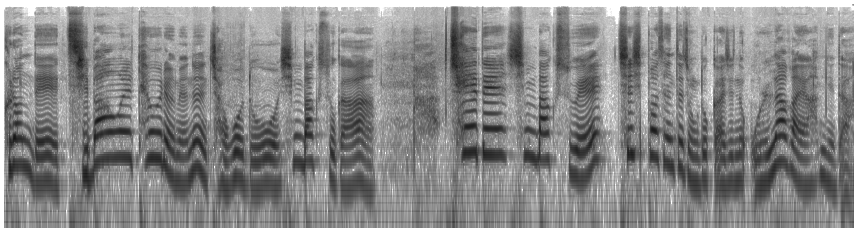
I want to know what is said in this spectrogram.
그런데 지방을 태우려면은 적어도 심박수가 최대 심박수의 70% 정도까지는 올라가야 합니다.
